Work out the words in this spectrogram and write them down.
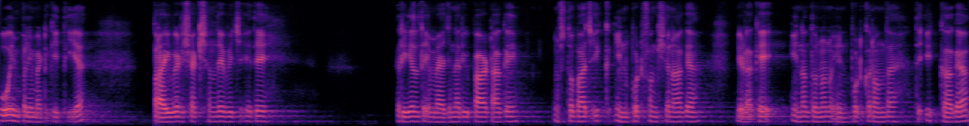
ਉਹ ਇੰਪਲੀਮੈਂਟ ਕੀਤੀ ਹੈ। ਪ੍ਰਾਈਵੇਟ ਸੈਕਸ਼ਨ ਦੇ ਵਿੱਚ ਇਹਦੇ ਰੀਅਲ ਤੇ ਇਮੇਜਿਨਰੀ ਪਾਰਟ ਆ ਗਏ। ਉਸ ਤੋਂ ਬਾਅਦ 'ਚ ਇੱਕ ਇਨਪੁਟ ਫੰਕਸ਼ਨ ਆ ਗਿਆ, ਜਿਹੜਾ ਕਿ ਇਹਨਾਂ ਦੋਨਾਂ ਨੂੰ ਇਨਪੁਟ ਕਰਾਉਂਦਾ ਹੈ ਤੇ ਇੱਕ ਆ ਗਿਆ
